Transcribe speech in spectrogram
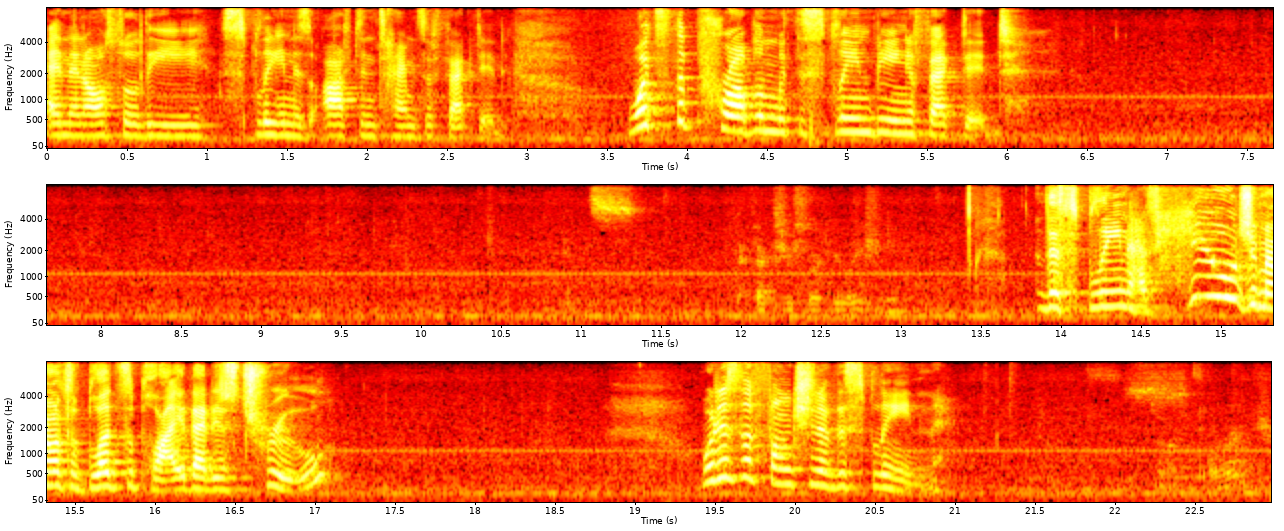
And then also the spleen is oftentimes affected. What's the problem with the spleen being affected? It's affects your circulation. The spleen has huge amounts of blood supply, that is true. What is the function of the spleen? Storage.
